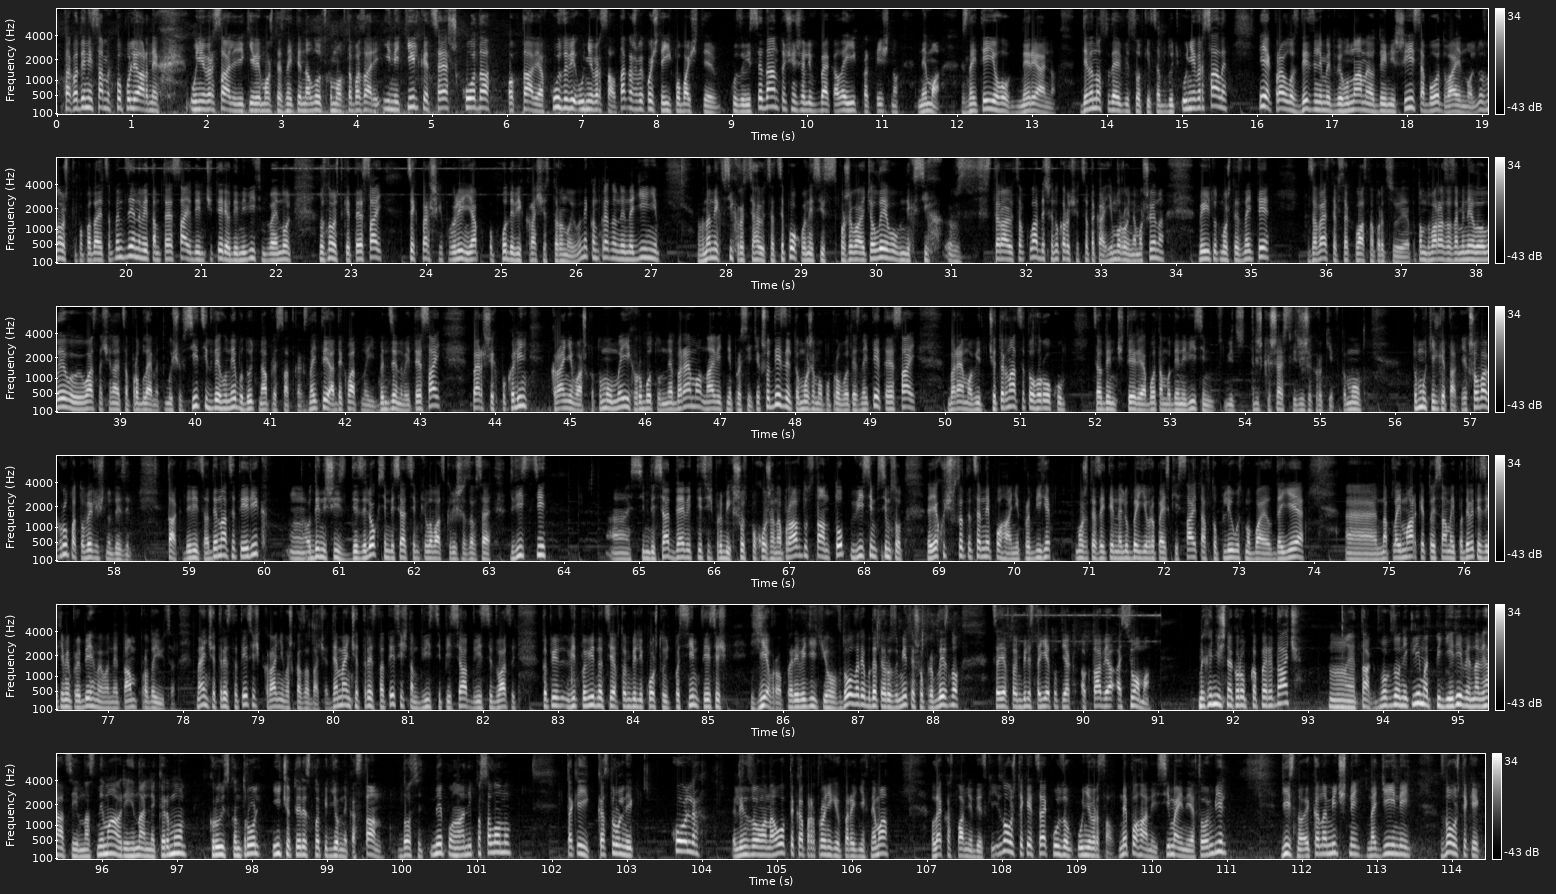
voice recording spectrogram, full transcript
Так, один із самих популярних універсалів, які ви можете знайти на Луцькому автобазарі, і не тільки, це шкода Октавія в кузові універсал. Також ви хочете їх побачити в кузові седан, точніше ліфбек, але їх практично нема. Знайти його нереально. 99% це будуть універсали, і, як правило, з дизельними двигунами 1,6 або 2,0. Ну, знову ж таки, попадається бензиновий, там TSI 1,4, 1,8, 2,0. Ну, знову ж таки, TSI цих перших поколінь я б обходив їх краще стороною. Вони конкретно ненадійні, на них всіх розтягується цепок, вони всі споживають оливу, в них всіх стираються вкладиші. Ну, коротше, це така геморойна машина. Ви її тут можете знайти. Завести все класно працює. Потім два рази замінили оливу, і у вас починаються проблеми, тому що всі ці двигуни будуть на присадках. Знайти адекватний бензиновий TSI перших поколінь крайне важко. Тому ми їх в роботу не беремо, навіть не просіть. Якщо дизель, то можемо попробувати знайти TSI. Беремо від 2014 року, це 1,4 або там 1,8 від трішки ще свіжіших років. Тому тому тільки так. Якщо ваг група, то виключно дизель. Так, дивіться, 11 рік, м, 1,6 дизельок, 77 кВт, скоріше за все, 200. Е, 79 тисяч пробіг. Щось похоже на правду. Стан топ 8700. Е, Я хочу сказати, це непогані пробіги. Можете зайти на будь-який європейський сайт, Автоплюс, Мобайл дає, е, на Market той самий, подивитися, з якими пробігами вони там продаються. Менше 300 тисяч крайні важка задача. Де менше 300 тисяч, там 250, 220, то відповідно ці автомобілі коштують по 7 тисяч євро. Переведіть його в долари, будете розуміти, що приблизно цей автомобіль стає тут як Octavia A7. Механічна коробка передач. М, Так, двохзонний клімат, підігріви, навігації в нас немає, оригінальне кермо, круїз-контроль і 4 склопідйомника. Стан досить непоганий по салону. Такий каструльний колір, лінзована оптика, паратроніків передніх нема, легкосплавні диски. І знову ж таки, це кузов універсал. Непоганий сімейний автомобіль, дійсно економічний, надійний. Знову ж таки,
